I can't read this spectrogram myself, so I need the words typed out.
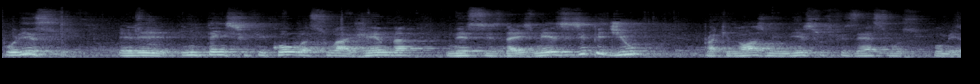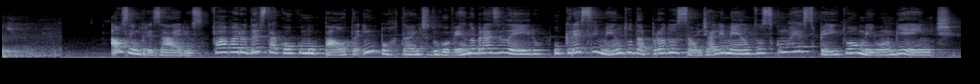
Por isso, ele intensificou a sua agenda nesses dez meses e pediu para que nós, ministros, fizéssemos o mesmo. Aos empresários, Fávaro destacou como pauta importante do governo brasileiro o crescimento da produção de alimentos com respeito ao meio ambiente.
